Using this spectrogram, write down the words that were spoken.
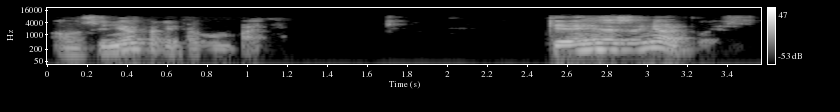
a un Señor para que te acompañe. ¿Quién es ese Señor? Pues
